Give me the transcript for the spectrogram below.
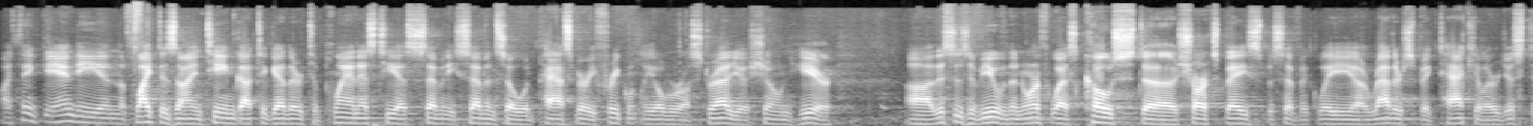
I think Andy and the flight design team got together to plan STS-77 so it would pass very frequently over Australia, shown here. Uh, this is a view of the northwest coast, uh, Sharks Bay specifically, uh, rather spectacular. Just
